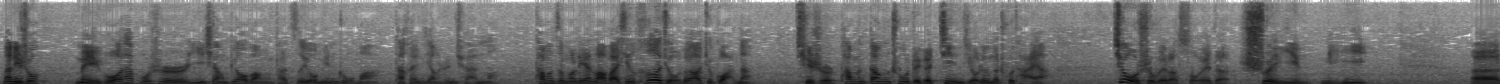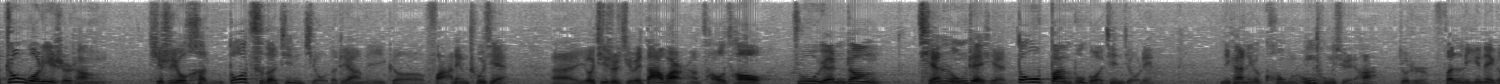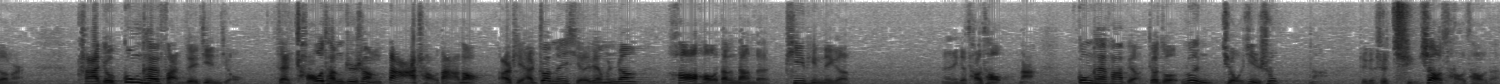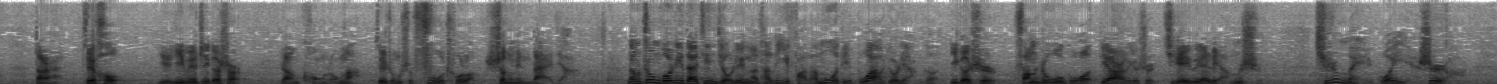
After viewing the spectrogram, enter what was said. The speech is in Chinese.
那你说，美国它不是一向标榜它自由民主吗？它很讲人权吗？他们怎么连老百姓喝酒都要去管呢？其实，他们当初这个禁酒令的出台啊。就是为了所谓的顺应民意。呃，中国历史上其实有很多次的禁酒的这样的一个法令出现，呃，尤其是几位大腕儿，像曹操、朱元璋、乾隆这些都颁布过禁酒令。你看那个孔融同学哈，就是分离那哥们儿，他就公开反对禁酒，在朝堂之上大吵大闹，而且还专门写了一篇文章，浩浩荡荡的批评那个那个曹操啊。公开发表叫做《论酒禁书》，啊，这个是取笑曹操的。当然，最后也因为这个事儿，让孔融啊，最终是付出了生命代价。那么，中国历代禁酒令啊，它立法的目的不外乎就两个：一个是防止误国，第二个就是节约粮食。其实美国也是啊，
